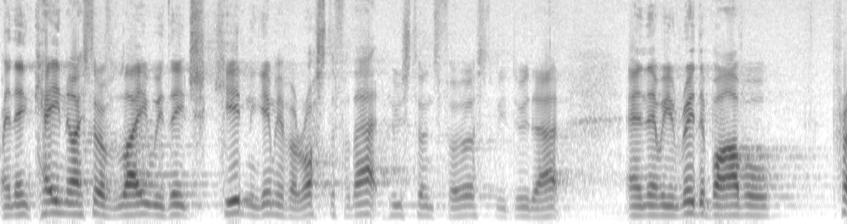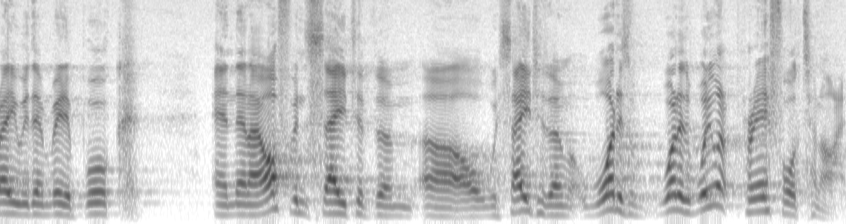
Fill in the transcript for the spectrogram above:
And then Kate and I sort of lay with each kid, and again, we have a roster for that. Whose turns first? We do that. And then we read the Bible, pray with them, read a book. And then I often say to them, uh, or we say to them, what, is, what, is, what do you want prayer for tonight?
